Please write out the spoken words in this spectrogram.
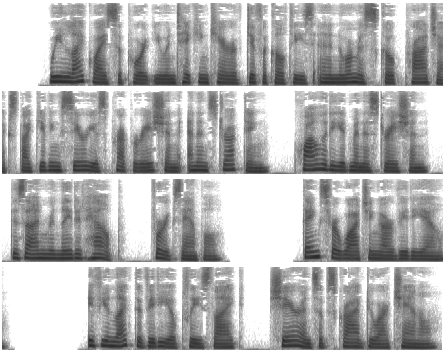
We likewise support you in taking care of difficulties and enormous scope projects by giving serious preparation and instructing, quality administration, design related help, for example. Thanks for watching our video. If you like the video, please like, share, and subscribe to our channel.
